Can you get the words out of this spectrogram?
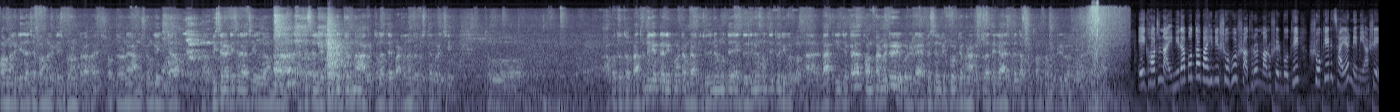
ফর্মালিটিস আছে ফর্মালিটিস পূরণ করা হয়। সব ধরনের আনুষঙ্গিক যা বিচারা টিচারা আছে, এগুলো আমরা এফএসএল রিপোর্টের জন্য আগরতলাতে পাঠানোর ব্যবস্থা করেছি। তো আপাতত প্রাথমিক একটা রিপোর্ট আমরা কিছুদিনের মধ্যে, এক দুই দিনের মধ্যে তৈরি করব। আর বাকি যেটা কনফার্মেটরি রিপোর্ট এটা এফএসএল রিপোর্ট যখন আগরতলা থেকে আসবে, তখন কনফার্মেটরি বলা যাবে। এই ঘটনায় নিরাপত্তা বাহিনী সহ সাধারণ মানুষের মধ্যে শোকের ছায়া নেমে আসে।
